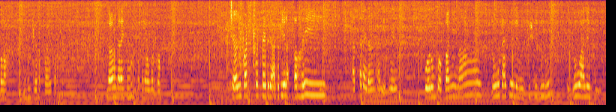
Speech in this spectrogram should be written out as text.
बघा बुडके हात पाय बघा दळण करायचं म्हटलं तरी अवघड काम चल पटपट काहीतरी अटकलेलं अहे आत्ता काय दळण खाली नाही वरून पप्पानी ना गहू टाकलेले म्हणजे पिशवी भरून ते गहू आले खाली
